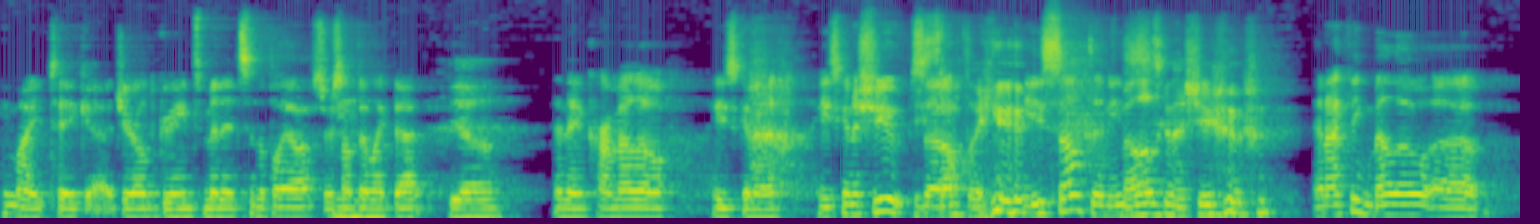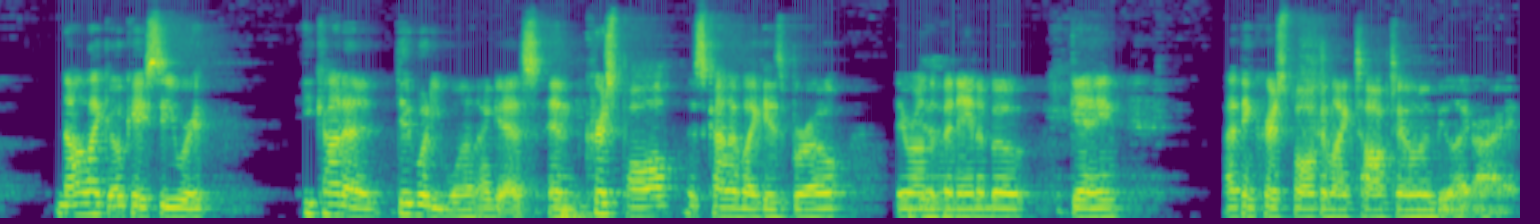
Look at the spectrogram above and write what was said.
he might take uh, Gerald Green's minutes in the playoffs or something Mhm. like that. yeah. And then Carmelo, he's gonna he's gonna shoot. He's so something. he's something. He's, Melo's gonna shoot. And I think Melo, uh, not like OKC where he kind of did what he wanted, I guess. And Mhm. Chris Paul is kind of like his bro. They were on the Banana Boat gang. I think Chris Paul can like talk to him and be like, "All right,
